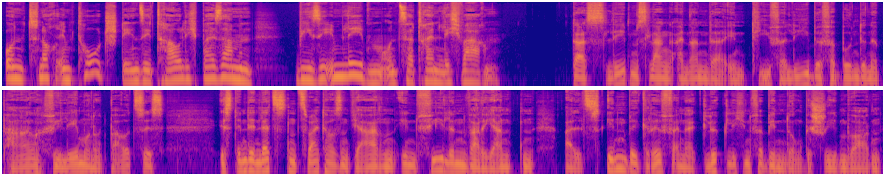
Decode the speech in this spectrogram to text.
Und noch im Tod stehen sie traulich beisammen, wie sie im Leben unzertrennlich waren. Das lebenslang einander in tiefer Liebe verbundene Paar Philemon und Baucis ist in den letzten 2000 Jahren in vielen Varianten als Inbegriff einer glücklichen Verbindung beschrieben worden,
